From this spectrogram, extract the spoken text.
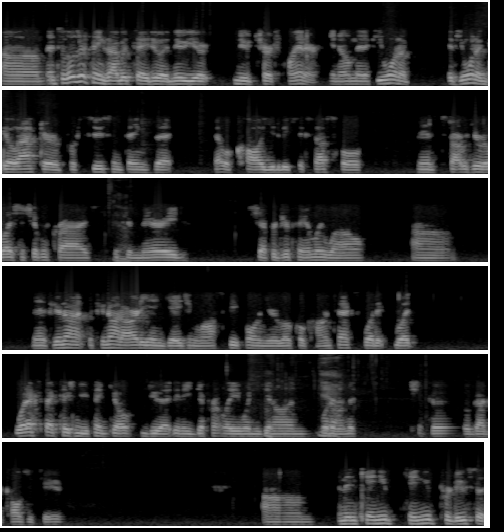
um, and so those are things I would say to a new year new church planter. You know, man, if you want to if you want to go after pursue some things that that will call you to be successful, man, start with your relationship with Christ. Yeah. If you're married, shepherd your family well. Um, and if you're not if you're not already engaging lost people in your local context, what it, what what expectation do you think you'll do that any differently when you get on whatever yeah. mission God calls you to? Um, and then can you can you produce a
